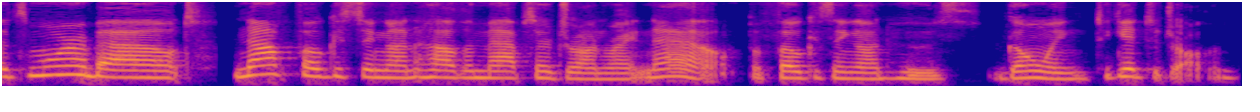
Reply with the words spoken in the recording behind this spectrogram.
it's more about not focusing on how the maps are drawn right now, but focusing on who's going to get to draw them.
